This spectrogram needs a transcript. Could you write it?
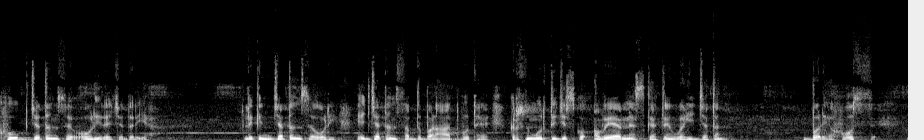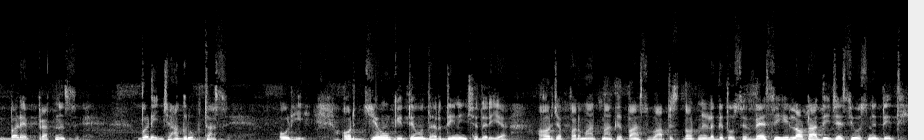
खूब जतन से ओढ़ी रे चदरिया। लेकिन जतन से ओढ़ी। ये जतन शब्द बड़ा अद्भुत है। कृष्णमूर्ति जिसको अवेयरनेस कहते हैं, वही जतन। बड़े होश से, बड़े प्रयत्न से, बड़ी जागरूकता से ओढ़ी। और ज्यो की त्यों धर दीनी छदरिया। और जब परमात्मा के पास वापस लौटने लगे तो उसे वैसी ही लौटा दी जैसी उसने दी थी।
